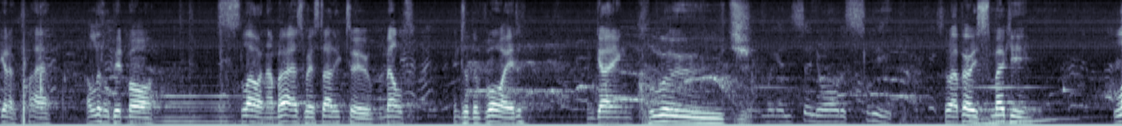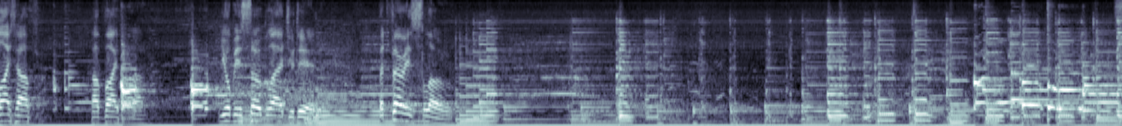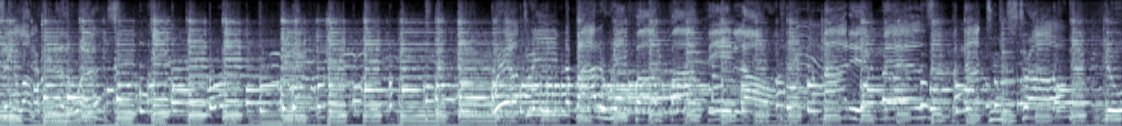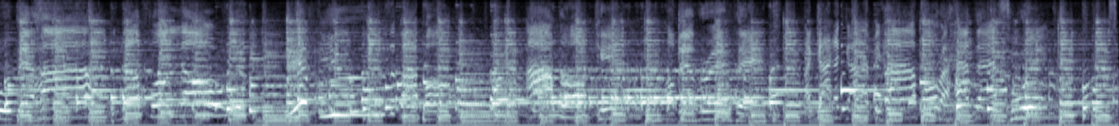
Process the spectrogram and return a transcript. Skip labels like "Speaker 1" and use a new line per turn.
going to play a, a little bit more slower number as we're starting to melt into the void and going kludge.
We're going to send you all to sleep.
So a very smoky, light up a viper. You'll be so glad you did, but very slow.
